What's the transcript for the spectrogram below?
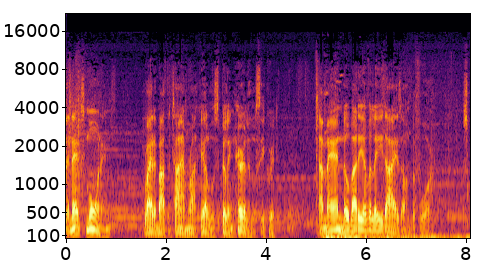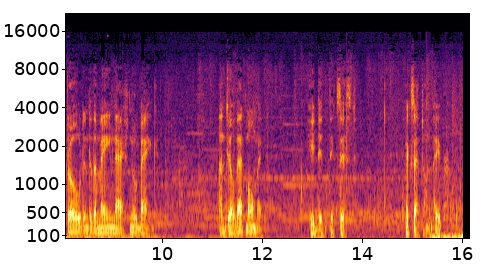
The next morning, right about the time Raquel was spilling her little secret, a man nobody ever laid eyes on before strolled into the Maine National Bank. Until that moment, he didn't exist, except on paper.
